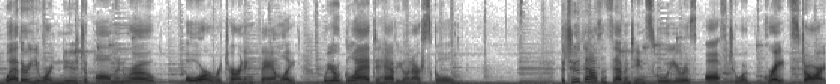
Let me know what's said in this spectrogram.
Whether you are new to Paul Munro or a returning family, we are glad to have you in our school. The 2017 school year is off to a great start.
